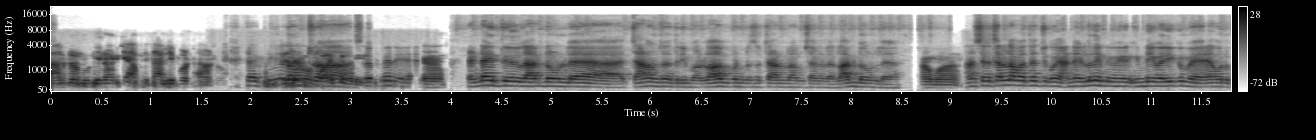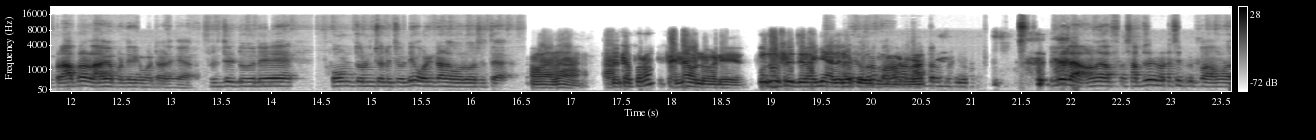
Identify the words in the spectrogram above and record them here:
லாக்டவுன் முடியிற வரைக்கும் அப்படித்தான் அள்ளி போட்டாகணும். ரெண்டாயிரத்தி லாக்டவுன்ல சேனல் தெரியுமா? லாக் பண்ற சேனல் அமைச்சாங்கல்ல லாக்டவுன்ல ஆமா. சில சேனல் பார்த்து வச்சுக்கோ அன்னையில இருந்து இன்னை வரைக்குமே ஒரு ப்ராப்பரா லாக பண்ணிருக்க மாட்டானுங்க. ஃப்ரிட்ஜ் டூரு ஹோம் டூர்னு சொல்லி சொல்லி ஓடிட்டானுங்க ஒரு வருஷத்தை. அவ்வளவுதான். அதுக்கப்புறம் என்ன பண்ணுவானு புது ஃப்ரிட்ஜ் வாங்கி அதுல இல்ல அவங்க சப்ஸ்கிரைபர் நினைச்சிட்டு இருப்பாங்க அவங்க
